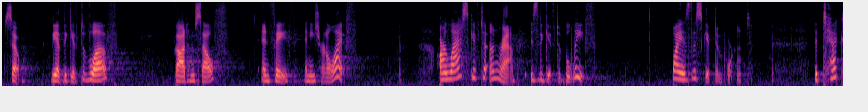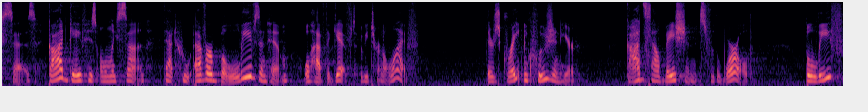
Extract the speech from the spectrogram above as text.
So, we have the gift of love, God himself, and faith and eternal life. Our last gift to unwrap is the gift of belief. Why is this gift important? The text says God gave his only Son, that whoever believes in him will have the gift of eternal life. There's great inclusion here. God's salvation is for the world. Belief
